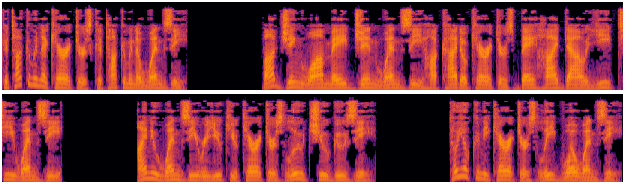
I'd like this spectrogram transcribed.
Katakamuna characters Katakamuna Wen Zi Ba Jing Hua Mei Jin Wen Zi Hokkaido characters Bei Hai Dao Yi Ti Wen Zi Ainu Wen Zi Ryukyu characters Lu Chu Gu Zi Toyokuni characters Li Guo Wen Zi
